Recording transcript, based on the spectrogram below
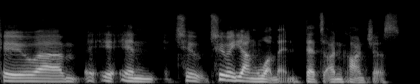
to um, in to to a young woman that's unconscious.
